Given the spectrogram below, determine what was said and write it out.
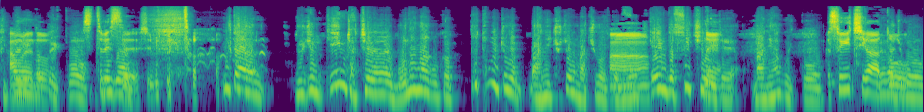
기빨리는 아무래도 것도 있고. 스트레스 시뮬레이터. 일단 요즘 게임 자체를 모논하고 그 포터블 쪽에 많이 초점을 맞추고 있거든요. 아. 게임도 스위치로 네. 이제 많이 하고 있고. 스위치가 또, 그래가지고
